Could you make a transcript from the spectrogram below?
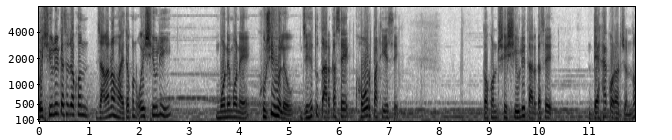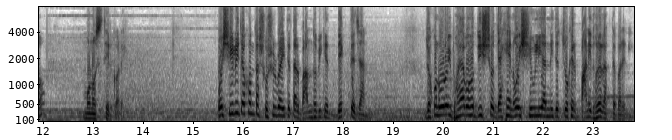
ওই শিউলির কাছে যখন জানানো হয়, তখন ওই শিউলি মনে মনে খুশি হলেও, যেহেতু তার কাছে খবর পাঠিয়েছে, তখন সে শিউলি তার কাছে দেখা করার জন্য মনস্থির করে। ওই শিউলি যখন তার শ্বশুরবাড়িতে তার বান্ধবীকে দেখতে যান, যখন ওর ওই ভয়াবহ দৃশ্য দেখেন, ওই শিউলি আর নিজের চোখের পানি ধরে রাখতে পারেনি।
